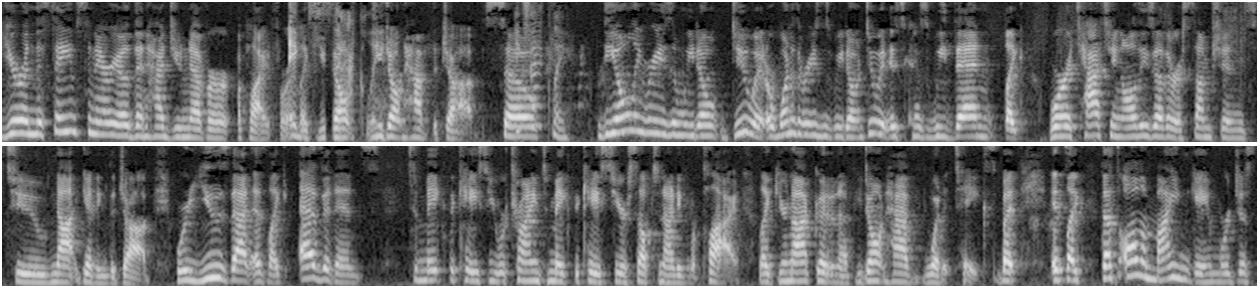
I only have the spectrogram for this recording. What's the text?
you're in the same scenario than had you never applied for it. Exactly. Like you don't you don't have the job. So Exactly. The only reason we don't do it or one of the reasons we don't do it is because we then like we're attaching all these other assumptions to not getting the job. We use that as like evidence to make the case you were trying to make the case to yourself to not even apply. Like you're not good enough. You don't have what it takes. But it's like that's all a mind game we're just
